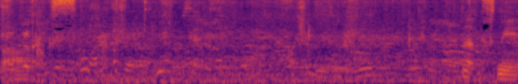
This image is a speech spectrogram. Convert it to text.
box. That's neat.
